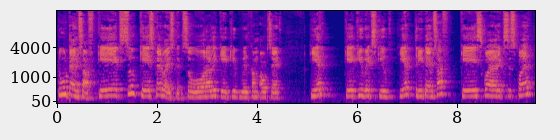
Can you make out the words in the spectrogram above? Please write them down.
2 times of kx, k square y square. So overall k cube will come outside. Here k cube x cube. Here 3 times of k square x square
